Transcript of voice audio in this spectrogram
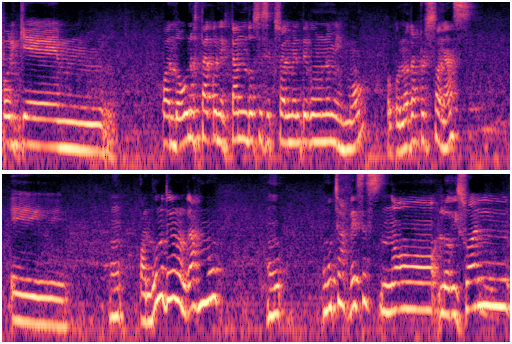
porque mm, cuando uno está conectándose sexualmente con uno mismo o con otras personas, eh, mm, cuando uno tiene un orgasmo, mu- muchas veces no lo visual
